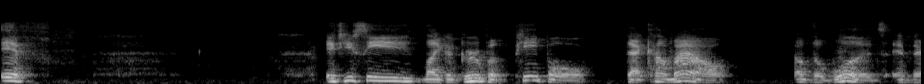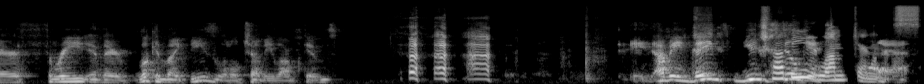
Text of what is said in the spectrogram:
if if you see like a group of people that come out of the woods and they're three and they're looking like these little chubby lumpkins. I mean, they you still Chubby get lumpkins.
